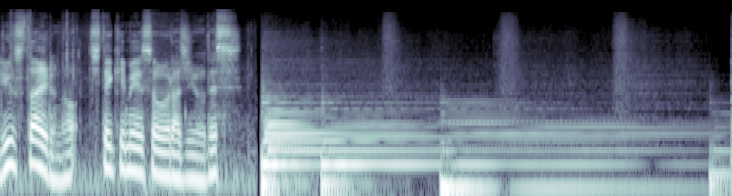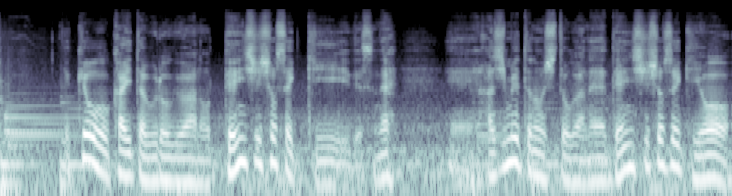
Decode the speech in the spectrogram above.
リュースタイルの知的瞑想ラジオです。今日書いたブログはあの電子書籍ですね、えー、初めての人がね電子書籍を、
